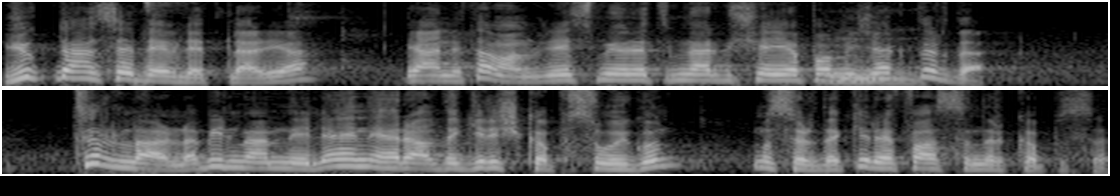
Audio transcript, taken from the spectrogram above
yüklense devletler ya. Yani tamam resmi yönetimler bir şey yapamayacaktır Hmm. da. Tırlarla bilmem neyle en herhalde giriş kapısı uygun Mısır'daki refah sınır kapısı.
